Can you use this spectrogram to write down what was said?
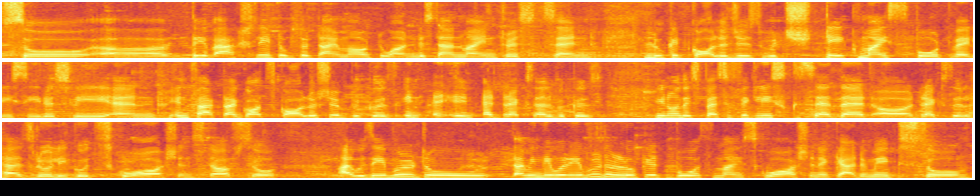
So they've actually took the time out to understand my interests and look at colleges which take my sport very seriously and in fact I got scholarship because in, in at Drexel because you know they specifically said that uh, Drexel has really good squash and stuff so I was able to I mean they were able to look at both my squash and academics so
